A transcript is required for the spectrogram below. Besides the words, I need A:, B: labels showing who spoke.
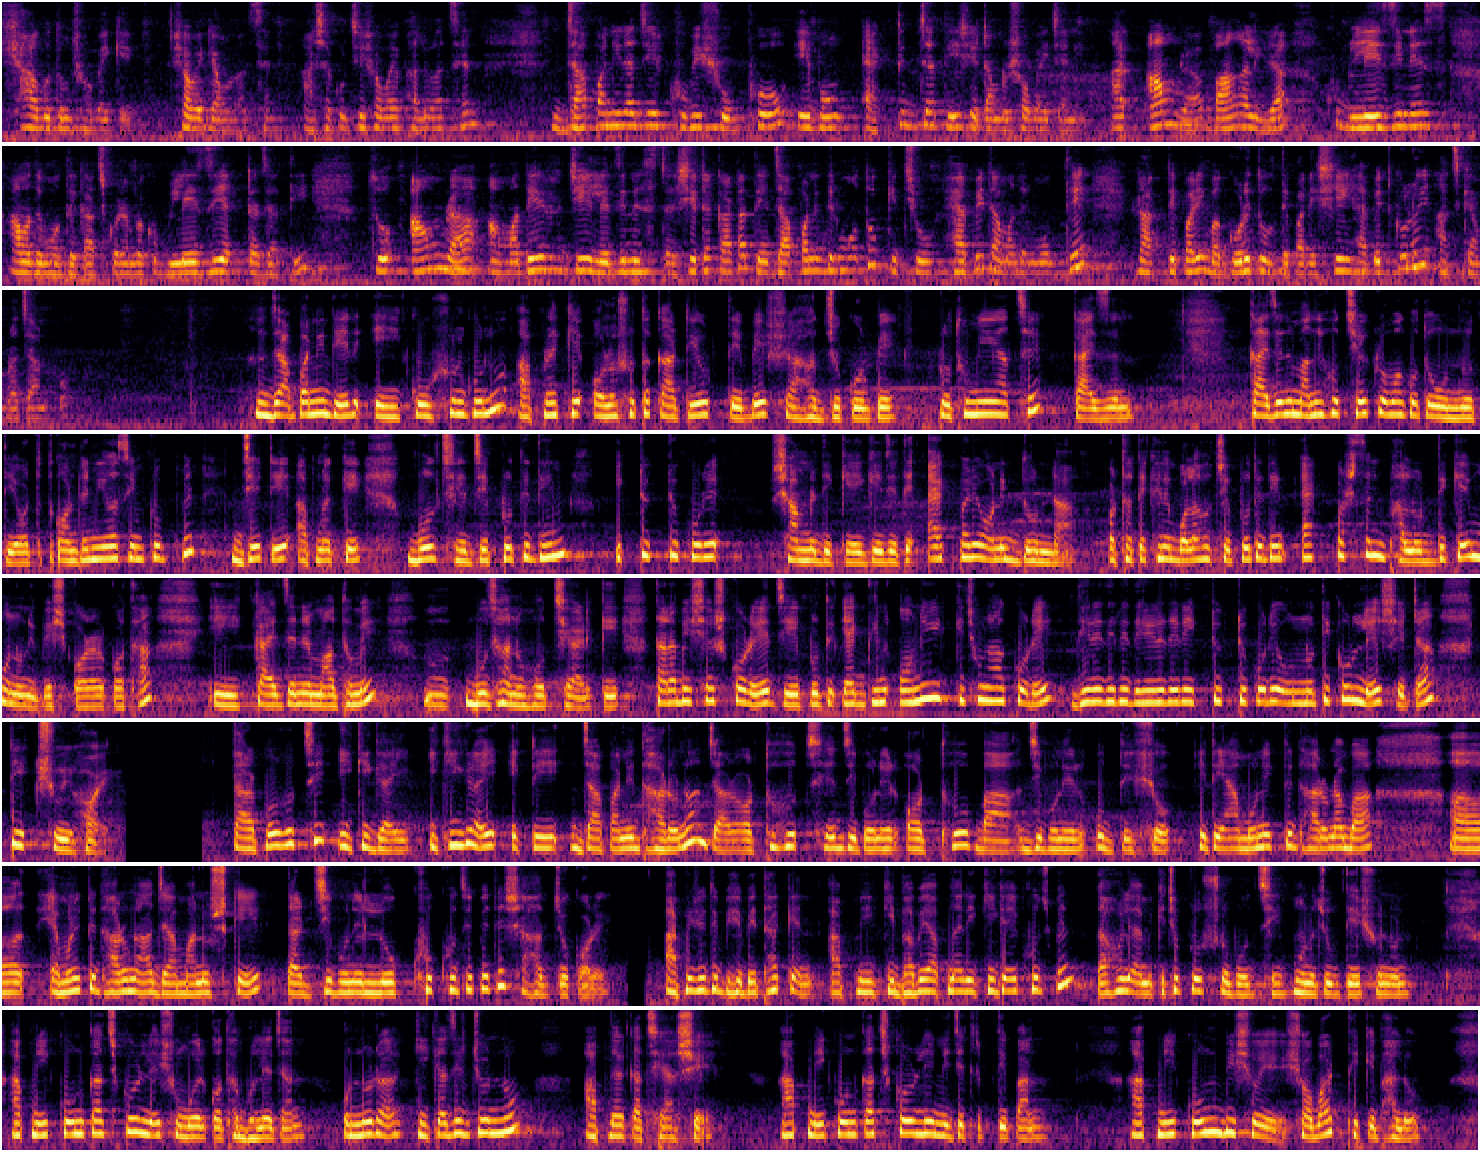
A: স্বাগতম সবাইকে। সবাই কেমন আছেন? আশা করছি সবাই ভালো আছেন। জাপানিরা যে খুবই সভ্য এবং অ্যাক্টিভ জাতি সেটা আমরা সবাই জানি। আর আমরা বাঙালিরা খুব লেজিনেস আমাদের মধ্যে কাজ করে। আমরা খুব লেজি একটা জাতি। তো আমরা আমাদের যে লেজিনেসটা সেটা কাটাতে জাপানিদের মতো কিছু হ্যাবিট আমাদের মধ্যে রাখতে পারি বা গড়ে তুলতে পারি। সেই হ্যাবিটগুলোই আজকে আমরা জানব। জাপানিদের এই কৌশলগুলো আপনাকে অলসতা কাটিয়ে উঠতে বেশ সাহায্য করবে। প্রথমেই আছে কাইজেন কাইজেনের মানে হচ্ছে ক্রমাগত উন্নতি, অর্থাৎ কন্টিনিউয়াস ইমপ্রুভমেন্ট যেটি আপনাকে বলছে যে প্রতিদিন একটু একটু করে সামনের দিকে এগিয়ে যেতে, একবারে অনেক না অর্থাৎ এখানে বলা হচ্ছে প্রতিদিন এক পার্সেন্ট ভালোর দিকে মনোনিবেশ করার কথা এই কাইজেনের মাধ্যমে বোঝানো হচ্ছে আর কি। তারা বিশ্বাস করে যে প্রতি, একদিন অনেক কিছু না করে ধীরে ধীরে ধীরে ধীরে একটু একটু করে উন্নতি করলে সেটা টেকসই হয়। তারপর হচ্ছে ইকিগাই। ইকিগাই একটি জাপানি ধারণা যার অর্থ হচ্ছে জীবনের অর্থ বা জীবনের উদ্দেশ্য। এটি এমন একটি ধারণা বা এমন একটি ধারণা যা মানুষকে তার জীবনের লক্ষ্য খুঁজে পেতে সাহায্য করে। আপনি যদি ভেবে থাকেন আপনি কীভাবে আপনার ইকিগাই খুঁজবেন, তাহলে আমি কিছু প্রশ্ন বলছি। মনোযোগ দিয়ে শুনুন। আপনি কোন কাজ করলে সময়ের কথা ভুলে যান? অন্যরা কী কাজের জন্য আপনার কাছে আসে? আপনি কোন কাজ করলে নিজে তৃপ্তি পান? আপনি কোন বিষয়ে সবার থেকে ভালো?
